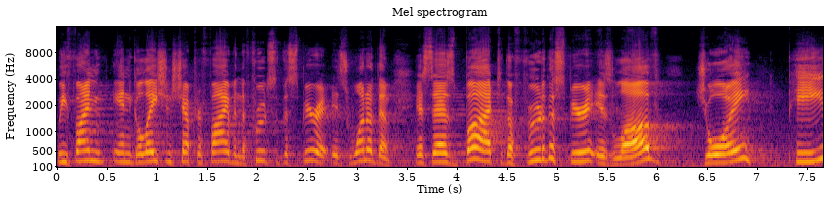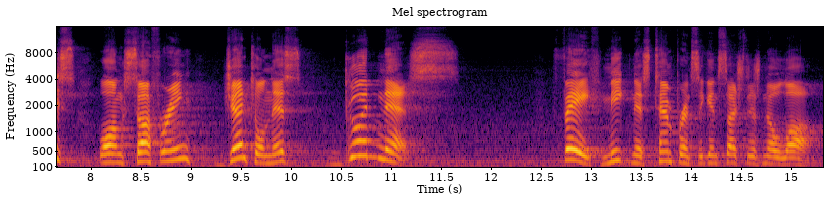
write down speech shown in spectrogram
We find in Galatians chapter 5 in the fruits of the Spirit, it's one of them. It says, But the fruit of the Spirit is love, joy, peace, long suffering, gentleness, goodness, faith, meekness, temperance. Against such there's no law.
